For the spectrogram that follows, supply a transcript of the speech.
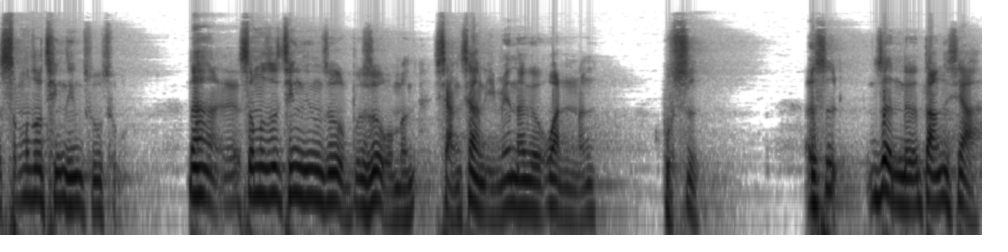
什么都清清楚楚。那什么是清清楚楚？不是我们想象里面那个万能，不是，而是任何当下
